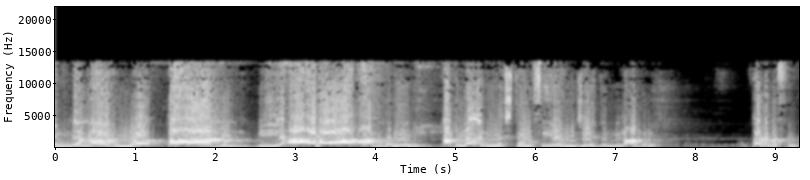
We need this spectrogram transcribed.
inamaa huwa طacaamu biica calaa camrin qabla an yastawfiyahu zaydu min camrin hada mafhuum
